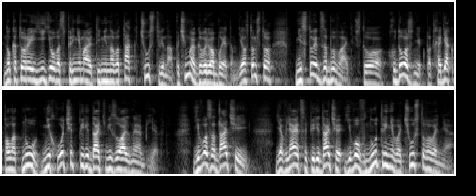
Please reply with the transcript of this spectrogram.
но которые ее воспринимают именно вот так чувственно. Почему я говорю об этом? Дело в том, что не стоит забывать, что художник, подходя к полотну, не хочет передать визуальный объект. Его задачей является передача его внутреннего чувствования.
